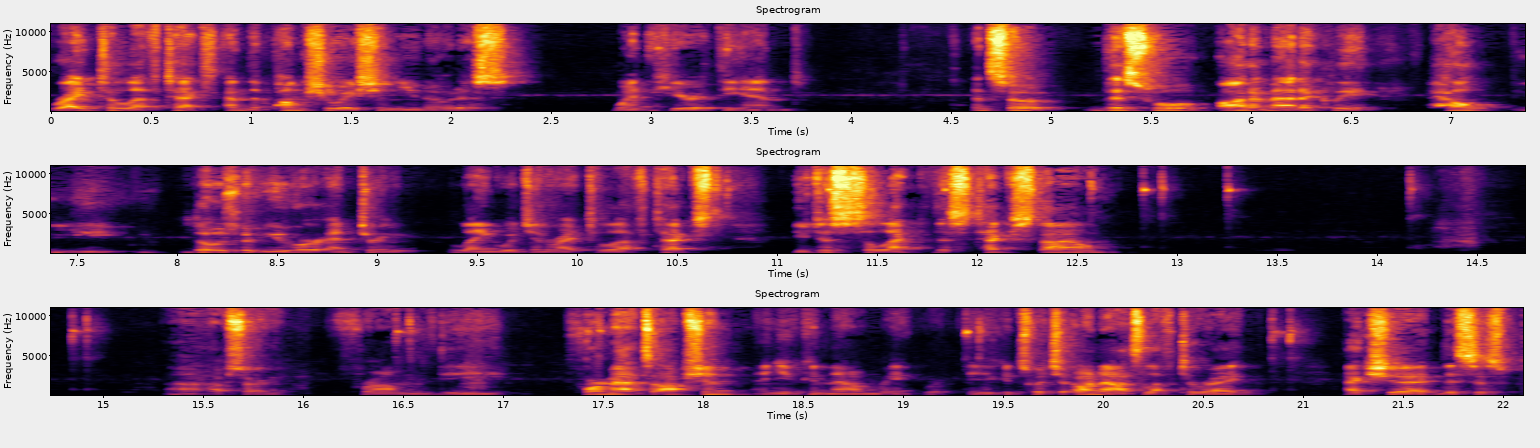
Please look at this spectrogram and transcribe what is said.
right to left text and the punctuation you notice went here at the end. And so this will automatically help you, those of you who are entering language in right to left text. You just select this text style uh, I'm sorry, from the formats option, and you can now make, you can switch it. Oh, now it's left to right. Actually, this is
